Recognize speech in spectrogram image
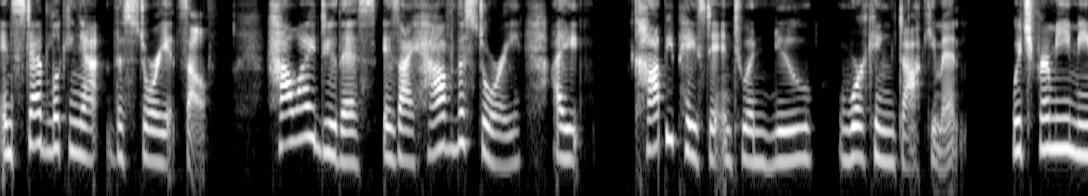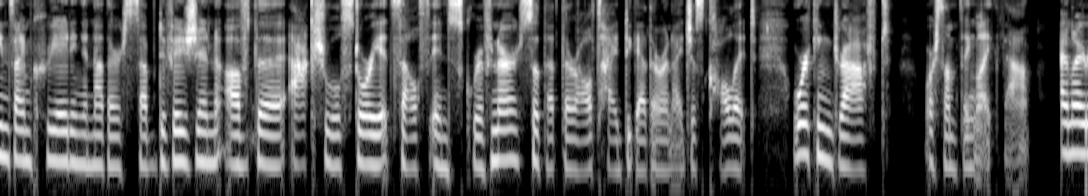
Instead, looking at the story itself. How I do this is I have the story, I copy paste it into a new working document, which for me means I'm creating another subdivision of the actual story itself in Scrivener so that they're all tied together and I just call it working draft or something like that. And I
